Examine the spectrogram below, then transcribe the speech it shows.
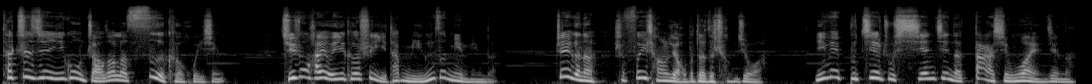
他至今一共找到了四颗彗星，其中还有一颗是以他名字命名的。这个呢是非常了不得的成就啊，因为不借助先进的大型望远镜呢，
